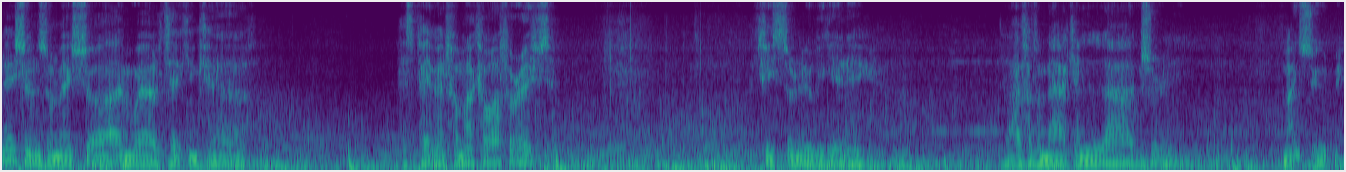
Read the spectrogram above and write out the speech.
The nations will make sure I'm well taken care of. As payment for my cooperation. Feast for a new beginning. A life of American luxury. Might suit me.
